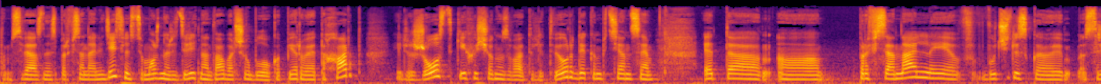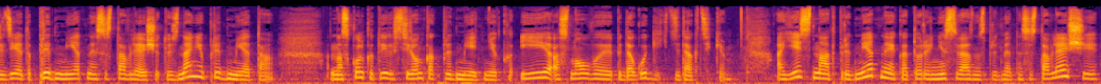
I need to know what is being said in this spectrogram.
там, связанные с профессиональной деятельностью, можно разделить на два больших блока. Первый – это хард, или жесткие их еще называют, или твердые компетенции. Это профессиональные, в учительской среде это предметные составляющие, то есть знание предмета, насколько ты силен как предметник, и основы педагогики дидактики. А есть надпредметные, которые не связаны с предметной составляющей.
